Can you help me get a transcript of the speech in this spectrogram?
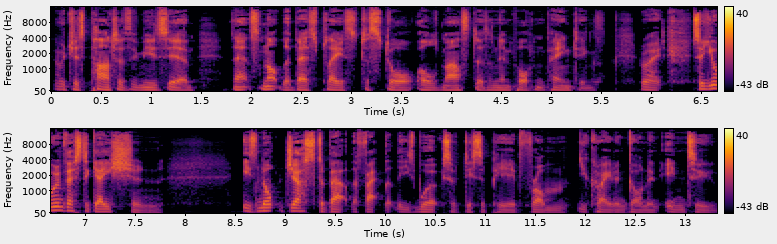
which is part of the museum. That's not the best place to store old masters and important paintings. Right. So your investigation is not just about the fact that these works have disappeared from Ukraine and gone in, into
